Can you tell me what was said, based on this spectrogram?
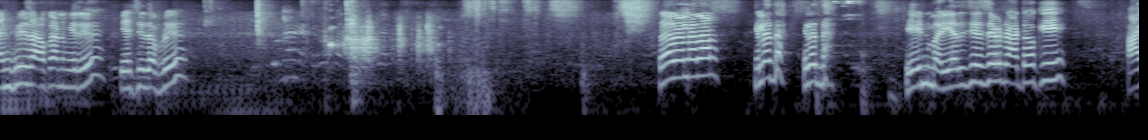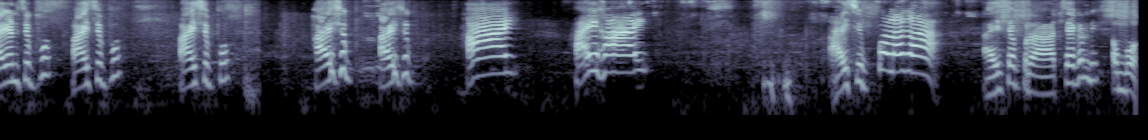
కన్ఫ్యూజ్ అవ్వకండి మీరు వేసేటప్పుడు రా ఇలా ఇలా ఏంటి మర్యాద చేసేవాడు ఆటోకి? హాయ్ అని చెప్పు. హాయ్ చెప్పు. హాయ్ చెప్పు. హాయ్ చెప్పు. హాయ్ చెప్పు. హాయ్. హాయ్ హాయ్. హాయ్ చెప్పు అలాగా. హాయ్ చెప్పరా. సెకండ్. అబ్బో.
